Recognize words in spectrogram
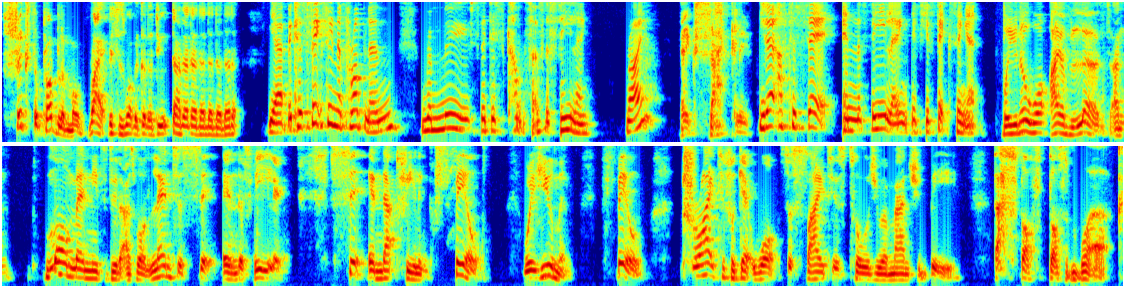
fix the problem of right, this is what we're gonna do. Da, Da, da, da, da, da, da. Yeah, because fixing the problem removes the discomfort of the feeling, right? Exactly. You don't have to sit in the feeling if you're fixing it. But you know what? I have learned, and more men need to do that as well. Learn to sit in the feeling. Sit in that feeling. Feel. We're human. Feel try to forget what society has told you a man should be. That stuff doesn't work.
